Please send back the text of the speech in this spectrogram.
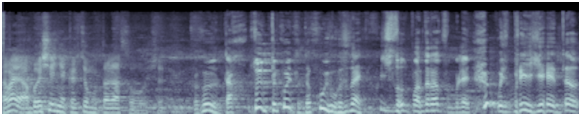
Давай обращение к Артему Тарасову вообще. Какой, да, кто это такой-то? Да хуй его знает. Хочет он подраться, блядь. Пусть приезжает до,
